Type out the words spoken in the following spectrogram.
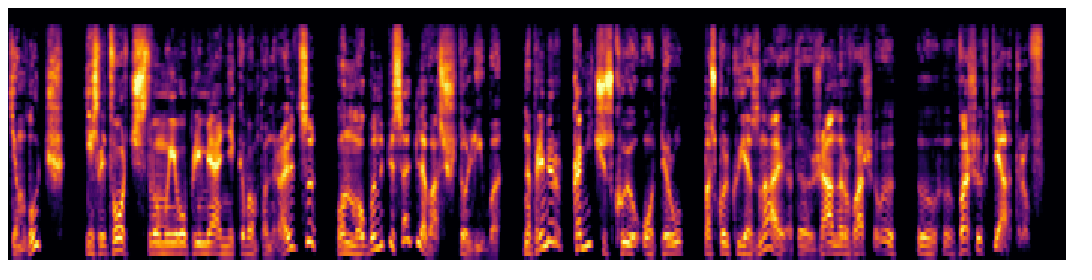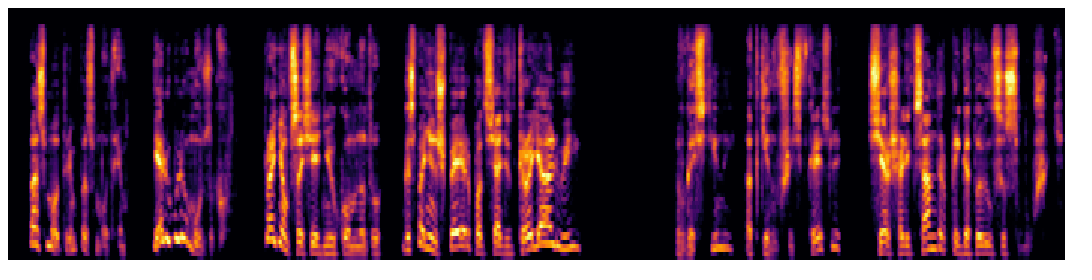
Тем лучше. Если творчество моего племянника вам понравится, он мог бы написать для вас что-либо. Например, комическую оперу, поскольку я знаю, это жанр вашего, э, ваших театров. Посмотрим, посмотрим. Я люблю музыку. Пройдем в соседнюю комнату. Господин Шпеер подсядет к роялю и...» В гостиной, откинувшись в кресле, Серж Александр приготовился слушать.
